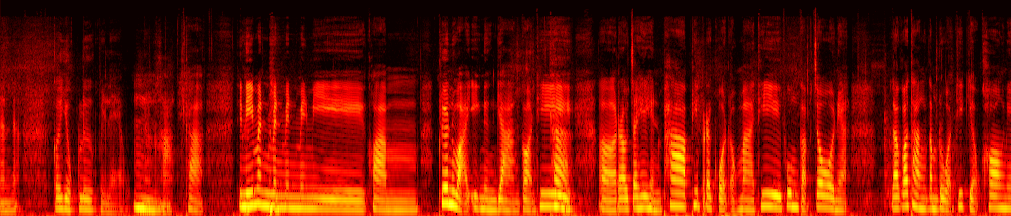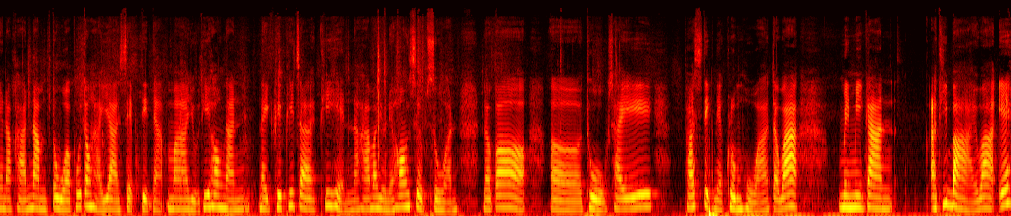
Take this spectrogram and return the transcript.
นั้นน่ะ ก็ยกเลิกไปแล้วนะคะค่ะ ทีนี้มันมันมันมันมีความเคลื่อนไหวอีกหนึ่งอย่างก่อนที่ค่ะเอ่อเราจะเห็นภาพที่ปรากฏออกมาที่พุ่มกับโจ้เนี่ยแล้วก็ทางตำรวจที่เกี่ยวข้องเนี่ยนะคะนำตัวผู้ต้องหายาเสพติดเนี่ยมาอยู่ที่ห้องนั้นในคลิปที่จะที่เห็นนะคะ มาอยู่ในห้องสืบสวน แล้วก็เอ่อถูกใช้พลาสติกเนี่ยคลุมหัว แต่ว่ามันมีการอธิบายว่า เอ๊ะ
